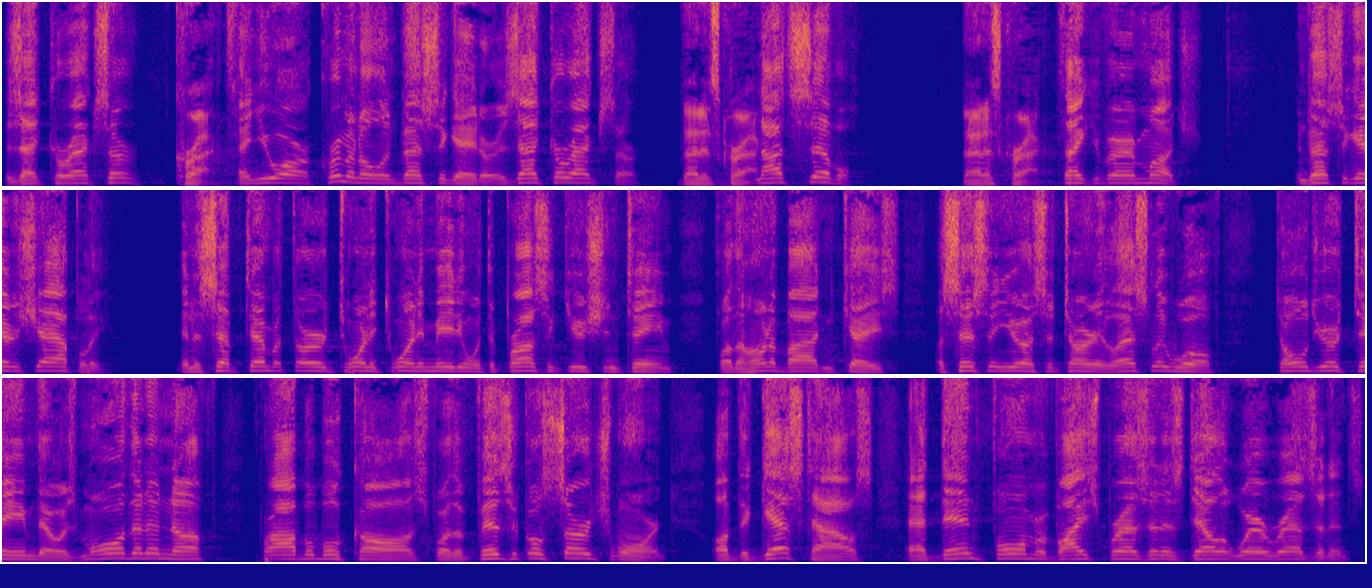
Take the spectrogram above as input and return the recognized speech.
Is that correct, sir? Correct. And you are a criminal investigator. Is that correct, sir? That is correct. Not civil. That is correct. Thank you very much. Investigator Shapley, in a September 3rd, 2020 meeting with the prosecution team for the Hunter Biden case, Assistant U.S. Attorney Leslie Wolf told your team there was more than enough probable cause for the physical search warrant of the guest house at then former Vice President's Delaware residence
